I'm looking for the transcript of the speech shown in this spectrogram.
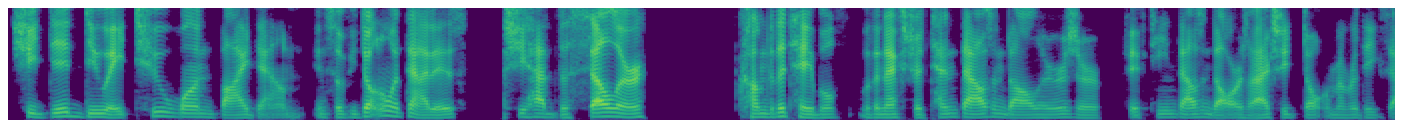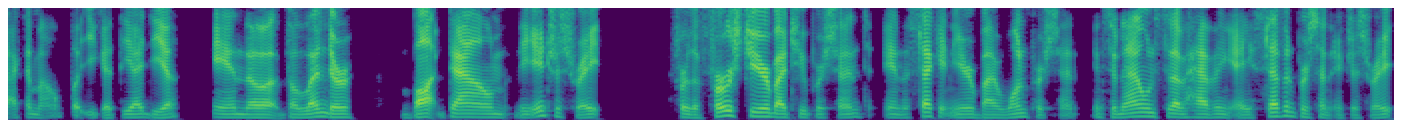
she did do a 2-1 buy down. And so if you don't know what that is, she had the seller come to the table with an extra $10,000 or $15,000. I actually don't remember the exact amount, but you get the idea. And the, the lender bought down the interest rate for the first year by 2% and the second year by 1%. And so now instead of having a 7% interest rate,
